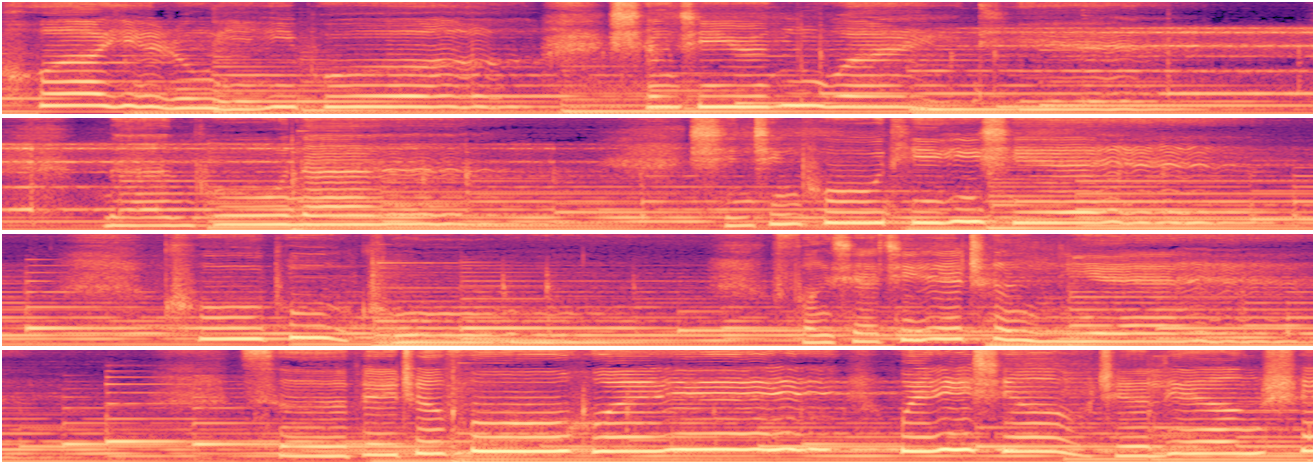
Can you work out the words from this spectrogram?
花叶容一波，香积云外天。难不难？心经菩提线。放下皆尘烟，慈悲着福慧，微笑着良善，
